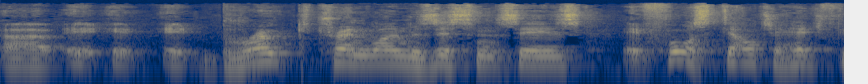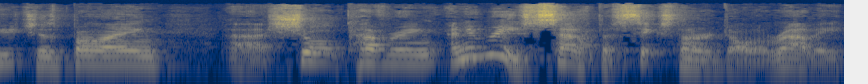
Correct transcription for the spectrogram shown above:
uh, it, it, it, broke trendline resistances, it forced delta hedge futures buying, uh, short covering, and it really set up a $600 rally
